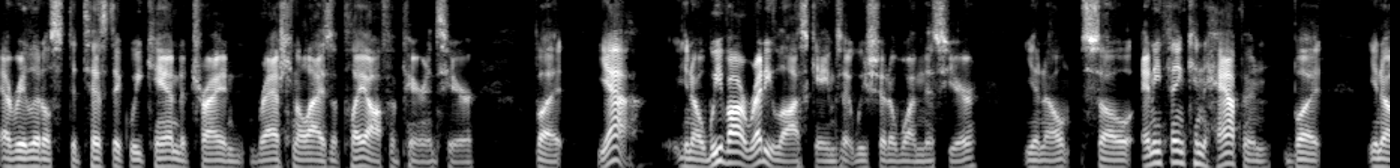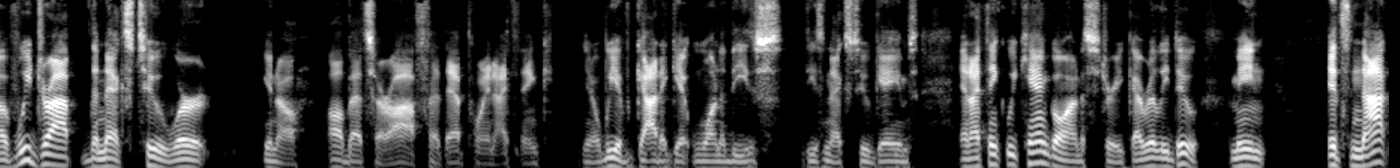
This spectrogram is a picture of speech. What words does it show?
every little statistic we can to try and rationalize a playoff appearance here. But yeah, you know, we've already lost games that we should have won this year, you know, so anything can happen. But, you know, if we drop the next two, we're, you know, all bets are off at that point, I think. You know, we have got to get one of these these next two games. And I think we can go on a streak. I really do. I mean, it's not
